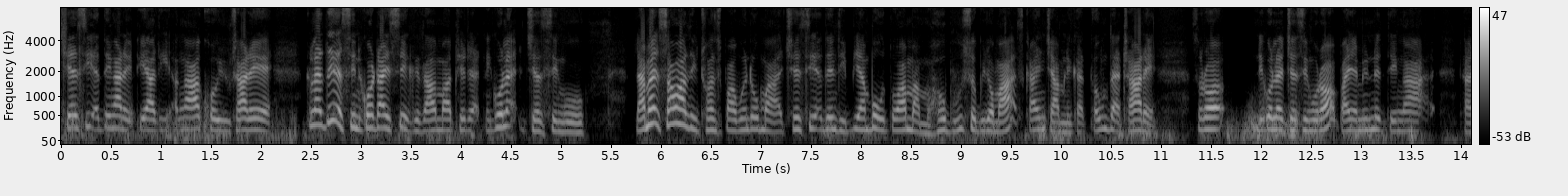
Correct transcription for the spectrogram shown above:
Chelsea အသင်းကနေတရားဒီအငားခေါ်ယူထားတဲ့ကလပ်ရဲ့စင်ကိုတိုက်စစ်ကစားသမားဖြစ်တဲ့နီကိုလက်ဂျက်ဆင်ကိုလာမယ့်ဆောင်းရာသီ transfer window မှာ Chelsea အသင်းစီပြန်ပို့သွားမှာမဟုတ်ဘူးဆိုပြီးတော့မှ Sky Germany ကသုံးသပ်ထားတယ်။ဆိုတော့နီကိုလက်ဂျက်ဆင်ကိုတော့ဘိုင်ယန်မြူနစ်တင်းက ဒါ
